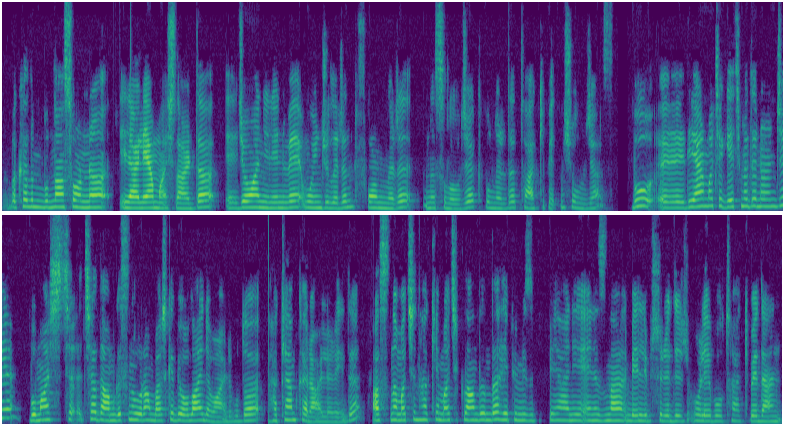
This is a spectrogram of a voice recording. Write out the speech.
Bakalım bundan sonra ilerleyen maçlarda e, Giovanni'nin ve oyuncuların formları nasıl olacak? Bunları da takip etmiş olacağız. Bu e, diğer maça geçmeden önce bu maça damgasını vuran başka bir olay da vardı. Bu da hakem kararlarıydı. Aslında maçın hakemi açıklandığında hepimiz yani en azından belli bir süredir voleybol takip eden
